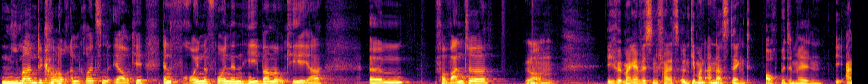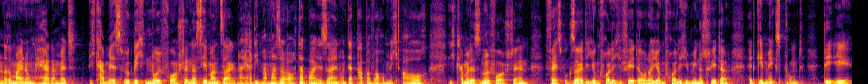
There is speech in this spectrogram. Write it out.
niemand, kann man auch ankreuzen. Ja, okay. Dann Freunde, Freundin, Hebamme, okay, ja. Ähm, Verwandte, ja. Ich würde mal gerne wissen, falls irgendjemand anders denkt, auch bitte melden. Andere Meinung, her damit. Ich kann mir es wirklich null vorstellen, dass jemand sagt, naja, die Mama soll auch dabei sein und der Papa, warum nicht auch? Ich kann mir das null vorstellen. Facebook-Seite jungfräuliche Väter oder jungfräuliche-väter.gmx.de.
